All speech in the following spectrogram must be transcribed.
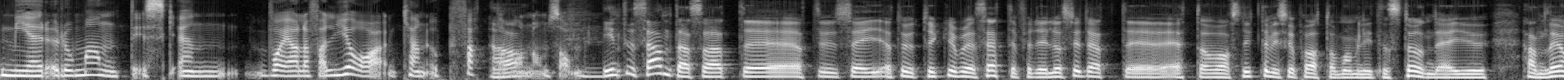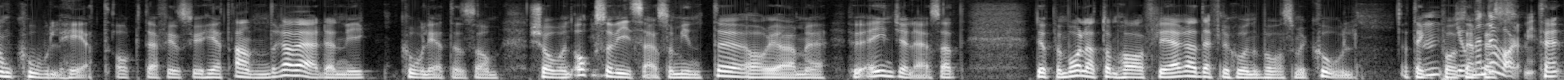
mer romantisk än vad i alla fall jag kan uppfatta Ja. honom som. Intressant alltså att, eh, att, du säger, att du uttrycker det på det sättet. För det är lustigt att eh, ett av avsnitten vi ska prata om om en liten stund är ju, handlar ju om coolhet. Och där finns ju helt andra värden i coolheten som showen också visar. Som inte har att göra med hur Angel är. Så att det är uppenbarligen att de har flera definitioner på vad som är cool. Jag tänker Mm, på jo, men det exempel, har de ju. tän-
